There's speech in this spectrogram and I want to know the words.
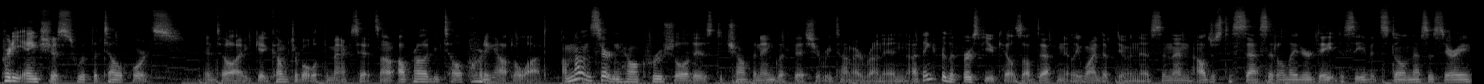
pretty anxious with the teleports until I get comfortable with the max hits. I'll, I'll, probably be teleporting out a lot. I'm not certain how crucial it is to chomp an anglerfish every time I run in. I think for the first few kills I'll definitely wind up doing this, and then I'll just assess at a later date to see if it's still necessary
